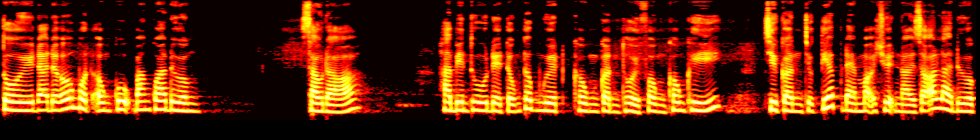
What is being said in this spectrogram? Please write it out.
Tôi đã đỡ một ông cụ băng qua đường. Sau đó, Hà Biên Thu để Tống Thập Nguyệt không cần thổi phồng không khí, chỉ cần trực tiếp đem mọi chuyện nói rõ là được.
